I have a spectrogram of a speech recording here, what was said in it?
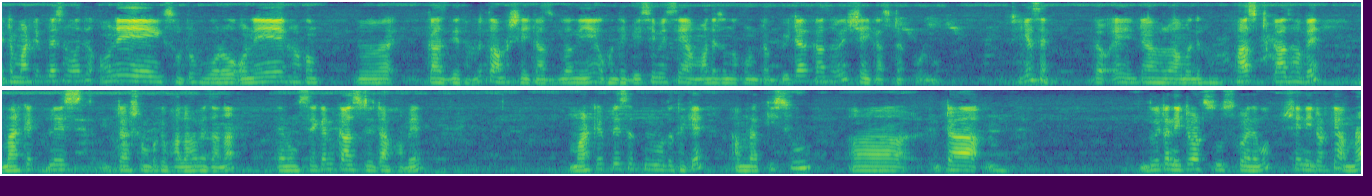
একটা মার্কেট প্লেসের মধ্যে অনেক ছোট, বড়, অনেক রকম কাজ দিয়ে থাকবে। তো আমরা সেই কাজগুলো নিয়ে ওখান থেকে বেছে বেছে আমাদের জন্য কোনটা বেটার কাজ হবে সেই কাজটা করব। ঠিক আছে? তো এইটা হলো আমাদের ফার্স্ট কাজ হবে মার্কেট প্লেসটা সম্পর্কে ভালোভাবে জানা। এবং সেকেন্ড কাজ যেটা হবে মার্কেট প্লেসের মধ্যে থেকে আমরা কিছু একটা দুইটা নেটওয়ার্ক চুজ করে নেব। সেই নেটওয়ার্কে আমরা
